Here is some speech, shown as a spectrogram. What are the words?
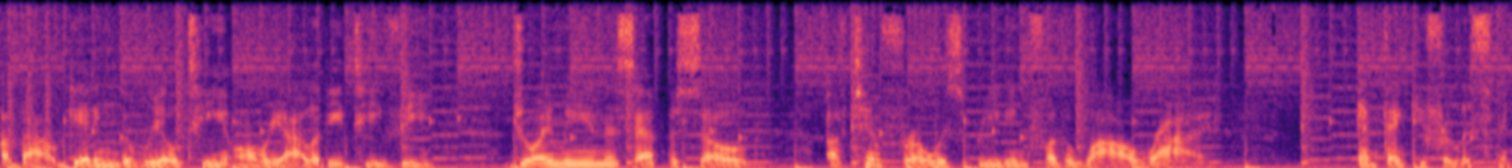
about getting the real tea on reality TV. Join me in this episode of Tim Fro is reading for the wild ride. And thank you for listening.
